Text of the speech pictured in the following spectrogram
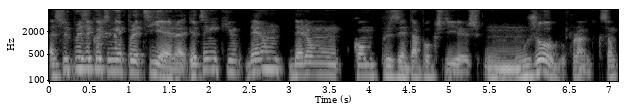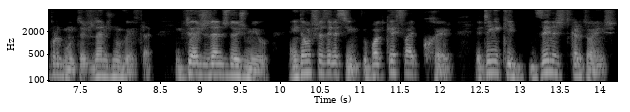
A surpresa que eu tinha para ti era, eu tenho aqui um, deram, deram como presente há poucos dias um, um jogo, pronto, que são perguntas dos anos 90 e que tu és dos anos 2000. Então vamos fazer assim, o podcast vai decorrer. Eu tenho aqui dezenas de cartões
